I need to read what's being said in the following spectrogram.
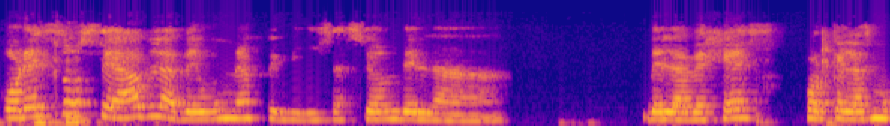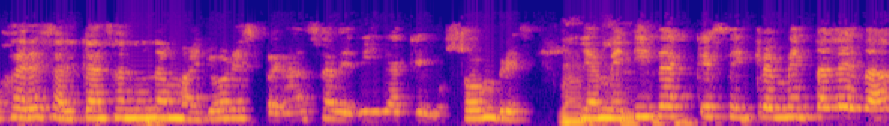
Por eso se habla de una feminización de la, de la vejez, porque las mujeres alcanzan una mayor esperanza de vida que los hombres. y a medida que se incrementa la edad,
